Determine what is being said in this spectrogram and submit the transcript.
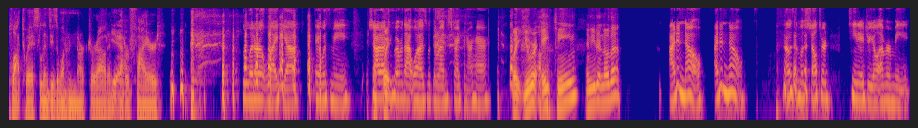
Plot twist. Lindsay's the one who narked her out and Yeah. got her fired. Literal, like, yeah, it was me. Shout out Wait. to whoever that was with the red stripe in her hair. Wait, you were 18 and you didn't know that? I didn't know. I didn't know. I was the most sheltered teenager you'll ever meet.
